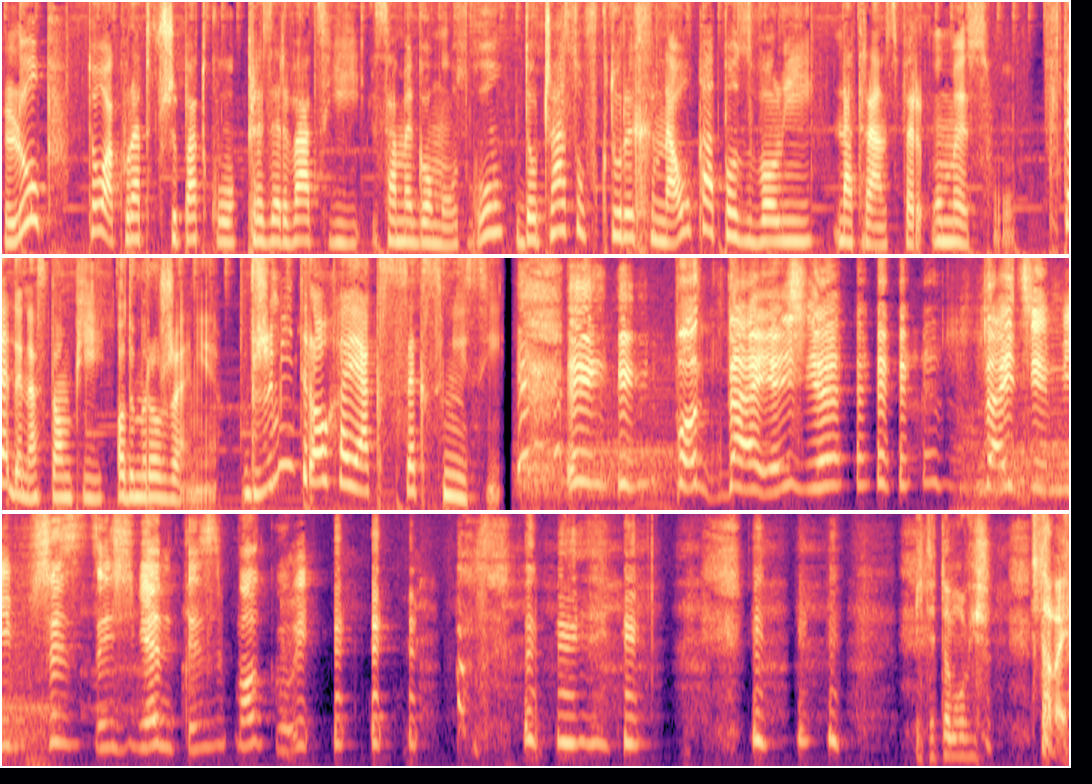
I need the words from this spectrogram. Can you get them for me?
Lub to akurat w przypadku prezerwacji samego mózgu do czasów, w których nauka pozwoli na transfer umysłu. Wtedy nastąpi odmrożenie. Brzmi trochę jak z seks misji. Poddaję się. Dajcie mi wszyscy święty spokój. I ty to mówisz? Wstawaj!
